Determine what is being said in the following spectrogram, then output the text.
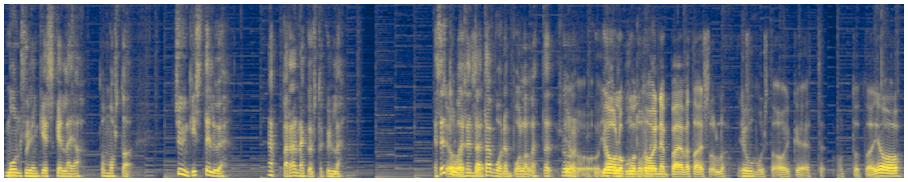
monsujen keskellä ja tuommoista synkistelyä. Näppärän näköistä kyllä. Ja se Joo, tulee sentään se... tämän vuoden puolella, että se joo, on joulukuun, joulukuun toinen. toinen päivä taisi olla, jos joo. muista oikein. Että, mutta tota, joo,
